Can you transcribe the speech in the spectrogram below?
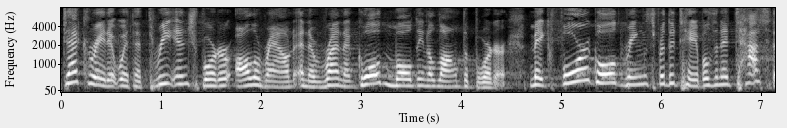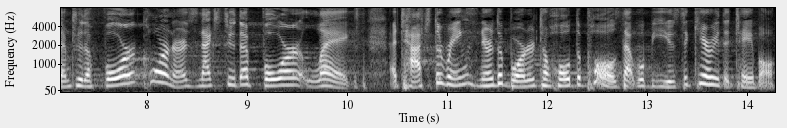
Decorate it with a three inch border all around and a run a gold molding along the border. Make four gold rings for the tables and attach them to the four corners next to the four legs. Attach the rings near the border to hold the poles that will be used to carry the table.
